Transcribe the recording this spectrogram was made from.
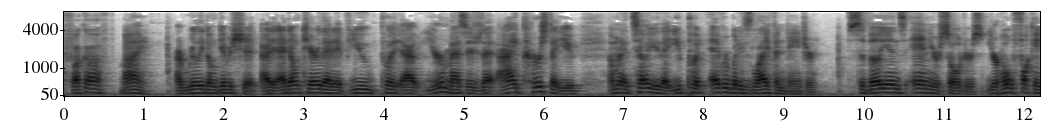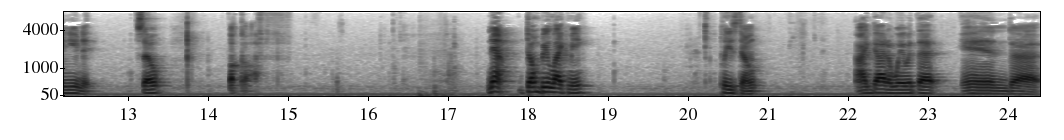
Fuck off. Bye. I really don't give a shit. I, I don't care that if you put out your message that I cursed at you. I'm going to tell you that you put everybody's life in danger civilians and your soldiers, your whole fucking unit. So, fuck off. Now, don't be like me. Please don't. I got away with that, and uh,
